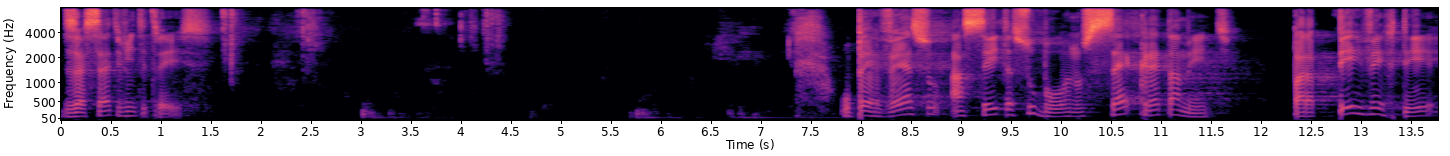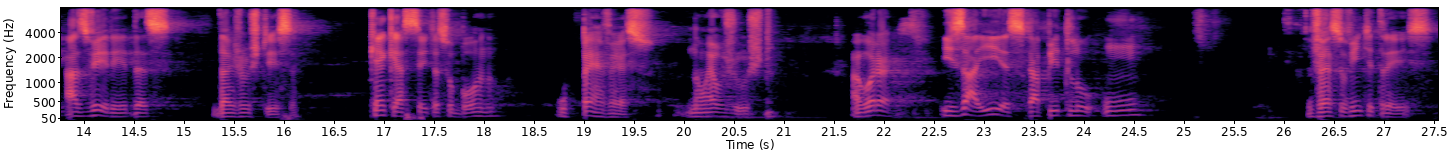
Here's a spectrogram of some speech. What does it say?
17, 23. O perverso aceita suborno secretamente para perverter as veredas da justiça. Quem é que aceita suborno? O perverso, não é o justo. Agora, Isaías capítulo 1, verso 23.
